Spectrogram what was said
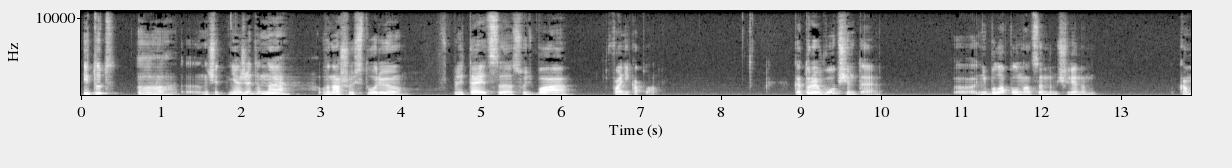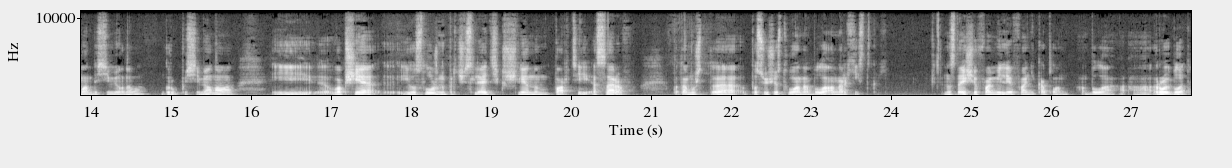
И тут значит, неожиданно в нашу историю вплетается судьба Фани Каплан, которая, в общем-то, а, не была полноценным членом команды Семенова, группы Семенова, и вообще ее сложно причислять к членам партии эсеров, потому что по существу она была анархисткой. Настоящая фамилия Фани Каплан была а, Ройблад.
